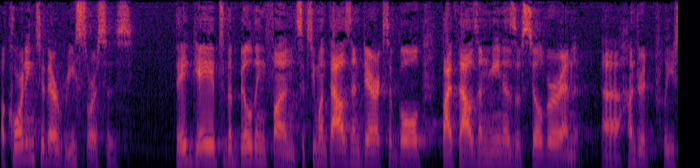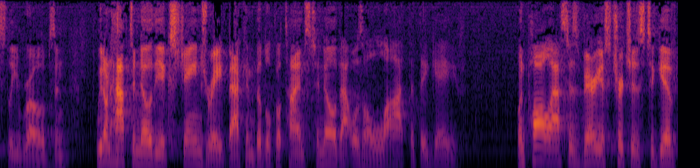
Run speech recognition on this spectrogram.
according to their resources. They gave to the building fund 61,000 darics of gold, 5,000 minas of silver, and uh, 100 priestly robes. And we don't have to know the exchange rate back in biblical times to know that was a lot that they gave. When Paul asked his various churches to give,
